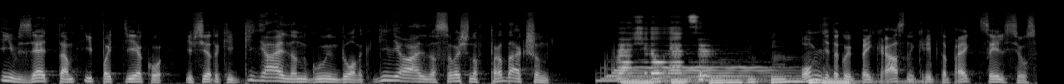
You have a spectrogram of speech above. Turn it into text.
и взять там ипотеку. И все такие, гениально, Нгуиндонг, гениально, срочно в продакшн. Rational answer. Помните такой прекрасный криптопроект Celsius?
